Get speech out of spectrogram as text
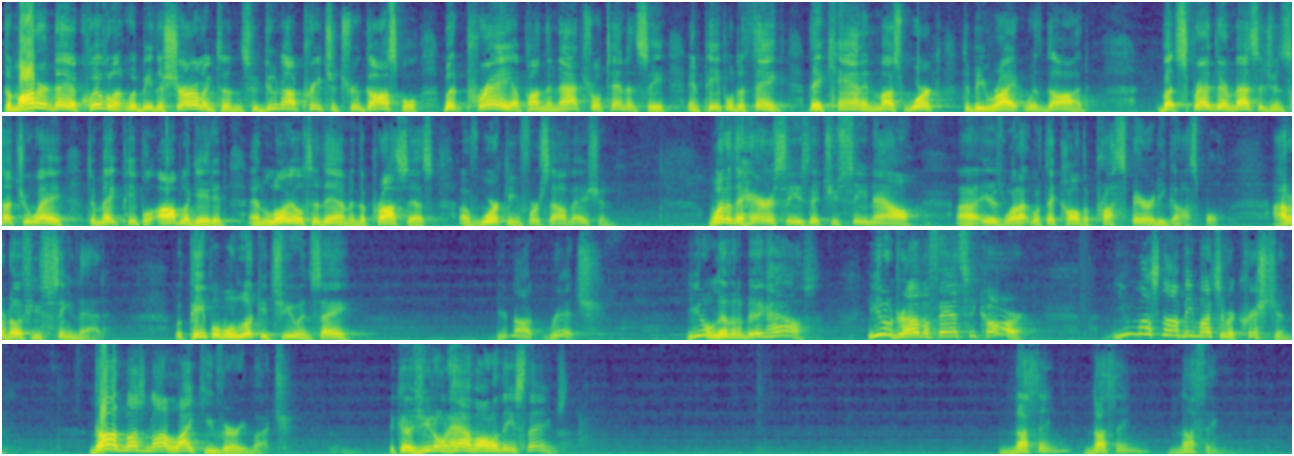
The modern day equivalent would be the charlatans who do not preach a true gospel, but prey upon the natural tendency in people to think they can and must work to be right with God but spread their message in such a way to make people obligated and loyal to them in the process of working for salvation. One of the heresies that you see now uh, is what, I, what they call the prosperity gospel. I don't know if you've seen that. But people will look at you and say, You're not rich. You don't live in a big house. You don't drive a fancy car. You must not be much of a Christian. God must not like you very much because you don't have all of these things. Nothing, nothing, nothing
